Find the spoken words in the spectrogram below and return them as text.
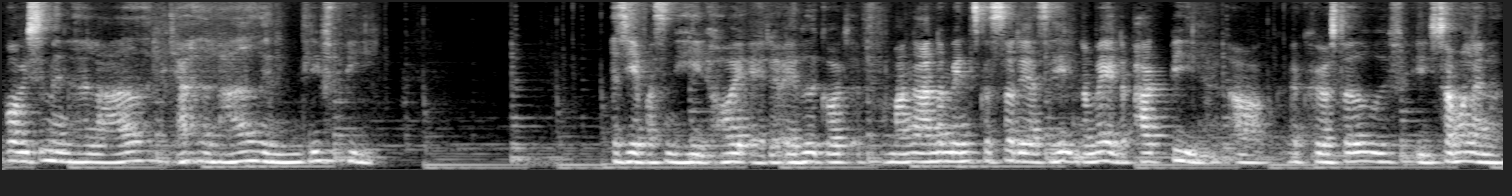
hvor vi simpelthen havde lejet, eller jeg havde lejet en liftbil. Altså, jeg var sådan helt høj af det, og jeg ved godt, at for mange andre mennesker, så er det altså helt normalt at pakke bilen og at køre stadig ud i, i sommerlandet.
